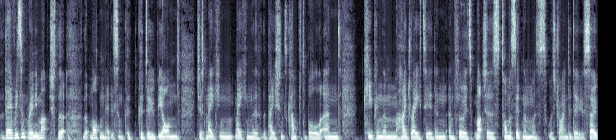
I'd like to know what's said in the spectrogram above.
there isn't really much that, that modern medicine could, could do beyond just making making the, the patients comfortable and keeping them hydrated and, and fluids, much as Thomas Sydenham was was trying to do. So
